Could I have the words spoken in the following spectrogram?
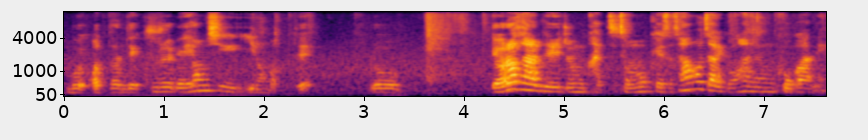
뭐, 어떤 이제 그룹의 형식 이런 것들로 여러 사람들이 좀 같이 접목해서 상호작용하는 고간에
